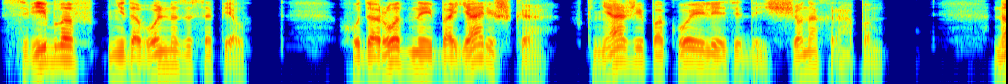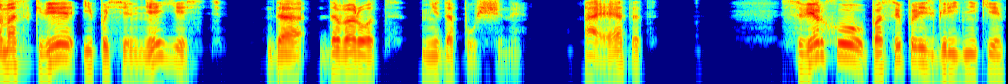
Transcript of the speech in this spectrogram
Свиблов недовольно засопел. Худородный бояришка в княжий покое лезет, да еще нахрапом. На Москве и посильней есть, да до ворот не допущены. А этот Сверху посыпались гридники,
